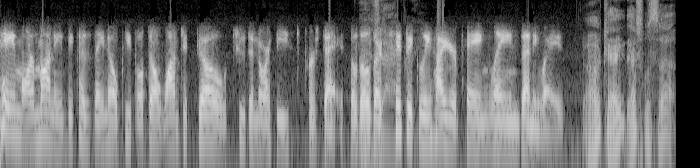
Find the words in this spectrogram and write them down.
pay more money because they know people don't want to go to the Northeast per se. So those are Exactly. typically higher paying lanes anyways. Okay, that's what's up.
